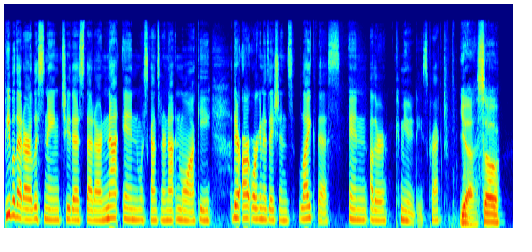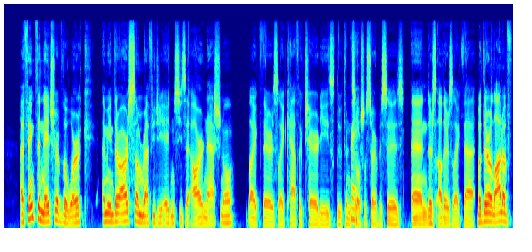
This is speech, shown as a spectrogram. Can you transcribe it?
people that are listening to this that are not in Wisconsin or not in Milwaukee, there are organizations like this in other communities. Correct? Yeah. So I think the nature of the work. I mean, there are some refugee agencies that are national. Like there's like Catholic Charities, Lutheran Right. Social Services, and there's others like that. But there are a lot of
